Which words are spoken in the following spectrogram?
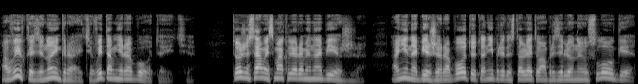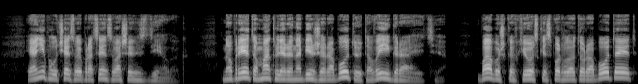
А вы в казино играете, вы там не работаете. То же самое с маклерами на бирже. Они на бирже работают, они предоставляют вам определенные услуги, и они получают свой процент с ваших сделок. Но при этом маклеры на бирже работают, а вы играете. Бабушка в киоске спортлото работает,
